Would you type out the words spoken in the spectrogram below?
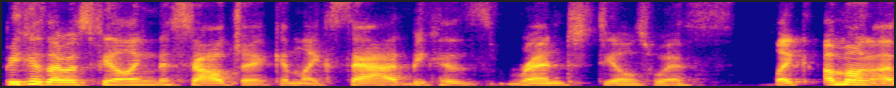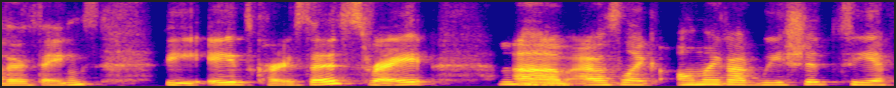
because I was feeling nostalgic and like sad because Rent deals with like among other things the AIDS crisis, right? Mm-hmm. Um, I was like, oh my god, we should see if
